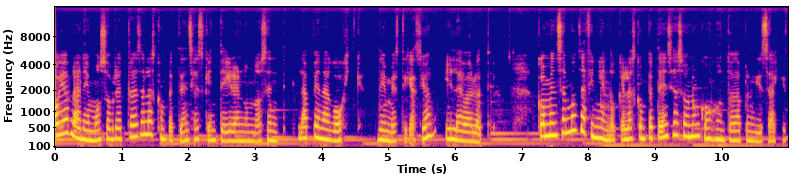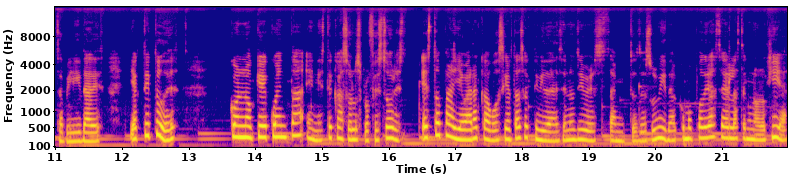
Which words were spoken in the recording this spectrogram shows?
Hoy hablaremos sobre tres de las competencias que integran un docente, la pedagógica, de investigación y la evaluativa. Comencemos definiendo que las competencias son un conjunto de aprendizajes, habilidades y actitudes con lo que cuenta en este caso los profesores. Esto para llevar a cabo ciertas actividades en los diversos ámbitos de su vida, como podría ser la tecnología,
